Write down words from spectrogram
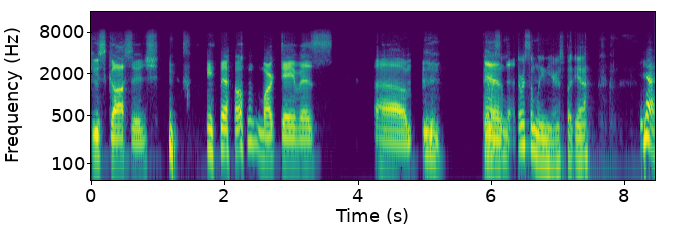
Goose Gossage, you know, Mark Davis. Um, there, and, were some, there were some lean years, but yeah Yeah,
